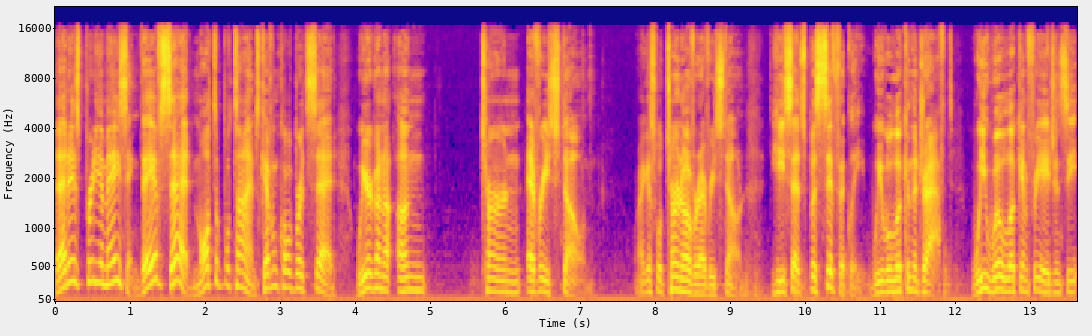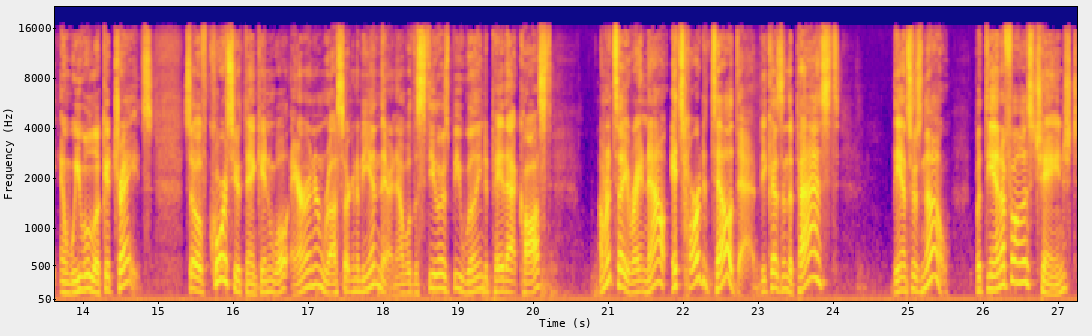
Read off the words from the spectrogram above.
that is pretty amazing. They have said multiple times, Kevin Colbert said, we are going to unturn every stone. I guess we'll turn over every stone. He said specifically, we will look in the draft, we will look in free agency, and we will look at trades. So, of course, you're thinking, well, Aaron and Russ are going to be in there. Now, will the Steelers be willing to pay that cost? I'm going to tell you right now, it's hard to tell, Dad, because in the past, the answer is no. But the NFL has changed,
